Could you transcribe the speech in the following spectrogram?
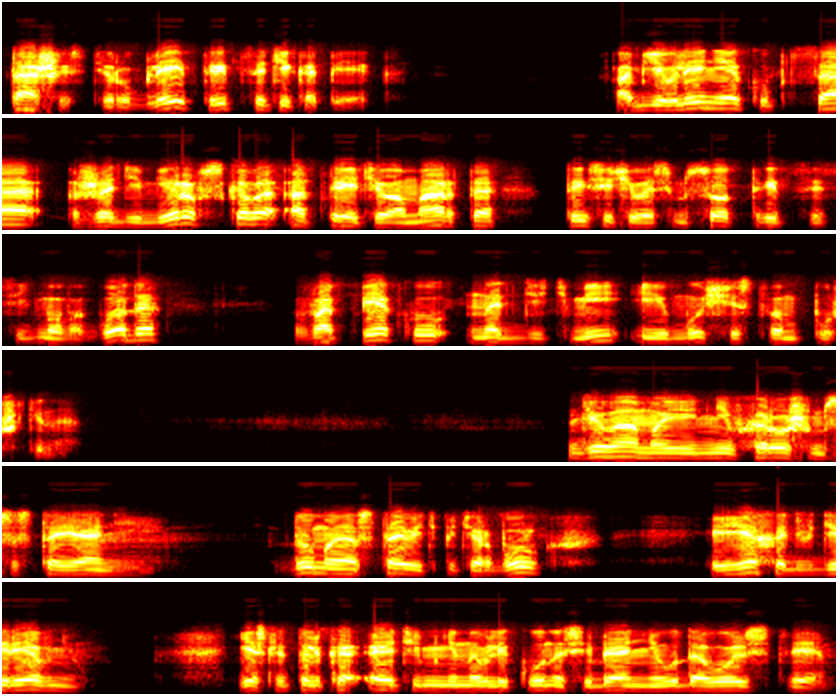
106 рублей 30 копеек. Объявление купца Жадимировского от 3 марта 1837 года в опеку над детьми и имуществом Пушкина. Дела мои не в хорошем состоянии. Думаю оставить Петербург и ехать в деревню, если только этим не навлеку на себя неудовольствие.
